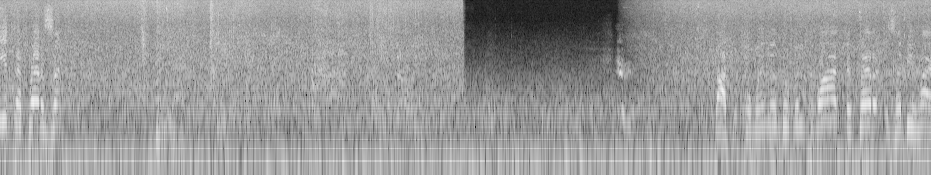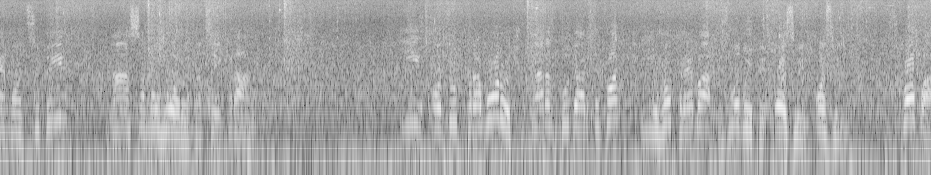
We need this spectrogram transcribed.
І тепер за. Блядь. Так, у мене дубль 2. Тепер забігаємо от сюди на саму гору, на цей кран. І отут праворуч зараз буде артефакт, і його треба зловити. Ось він, ось він. Хопа!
